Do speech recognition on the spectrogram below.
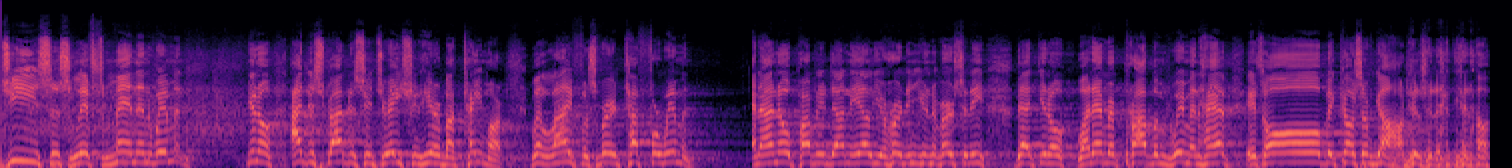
Jesus lifts men and women. You know, I described a situation here about Tamar when life was very tough for women. And I know probably, Danielle, you heard in university that, you know, whatever problems women have, it's all because of God, isn't it? You know,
